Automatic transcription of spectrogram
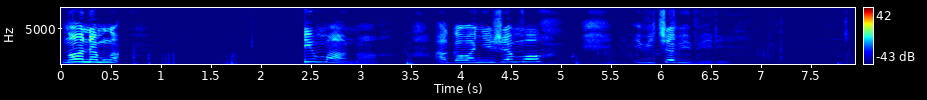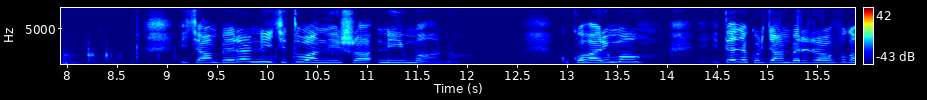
none mwa imana agabanyijemo ibice bibiri. Icya mbere ni ikitubanisha n'imana kuko harimo itegeko rya mbere riravuga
